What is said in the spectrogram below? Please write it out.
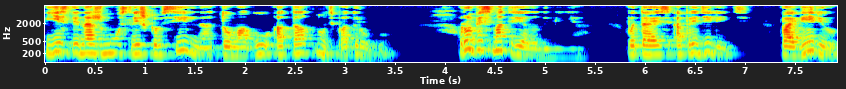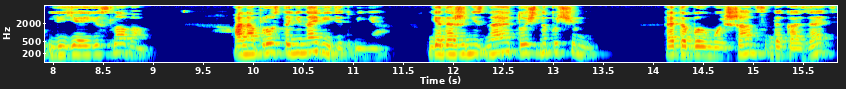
Если нажму слишком сильно, то могу оттолкнуть подругу. Руби смотрела на меня, пытаясь определить, поверю ли я ее словам. Она просто ненавидит меня. Я даже не знаю точно почему. Это был мой шанс доказать,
